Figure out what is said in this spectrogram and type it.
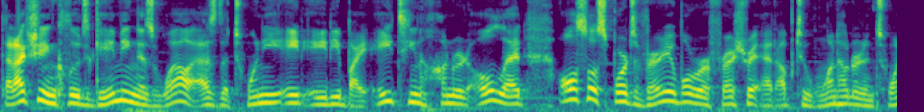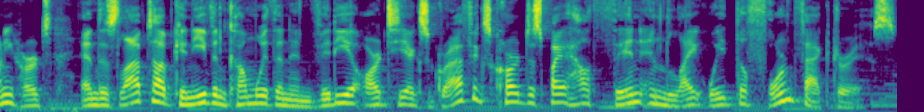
That actually includes gaming as well, as the 2880 by 1800 OLED also sports variable refresh rate at up to 120Hz, and this laptop can even come with an NVIDIA RTX graphics card despite how thin and lightweight the form factor is.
